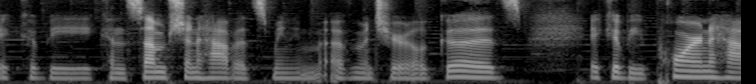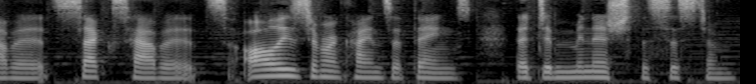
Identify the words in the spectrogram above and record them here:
It could be consumption habits, meaning of material goods. It could be porn habits, sex habits, all these different kinds of things that diminish the system.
